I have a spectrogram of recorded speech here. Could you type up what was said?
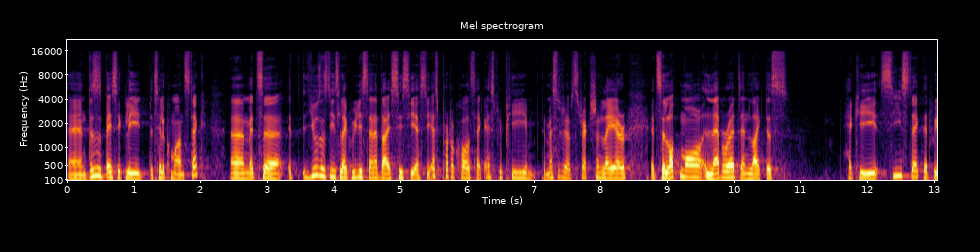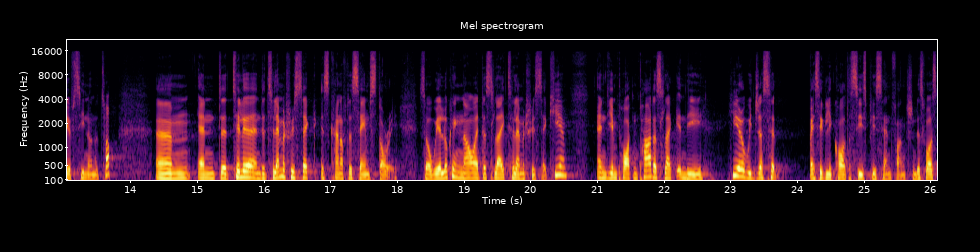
And this is basically the telecommand stack. Um, a, it uses these like really standardized CCSDS protocols like SPP, the message abstraction layer. It's a lot more elaborate than like this hacky C stack that we have seen on the top. Um, and the tele and the telemetry stack is kind of the same story. So we are looking now at this like telemetry stack here, and the important part is like in the here we just had basically called the CSP send function. This was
